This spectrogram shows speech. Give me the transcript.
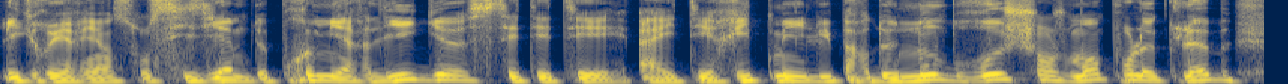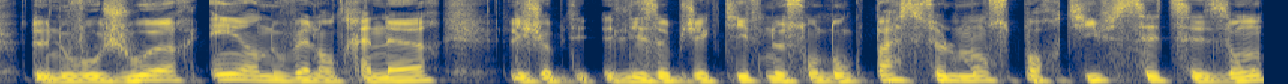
Les Gruyériens sont sixième de première ligue. Cet été a été rythmé, lui, par de nombreux changements pour le club, de nouveaux joueurs et un nouvel entraîneur. Les, objectifs ne sont donc pas seulement sportifs cette saison.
